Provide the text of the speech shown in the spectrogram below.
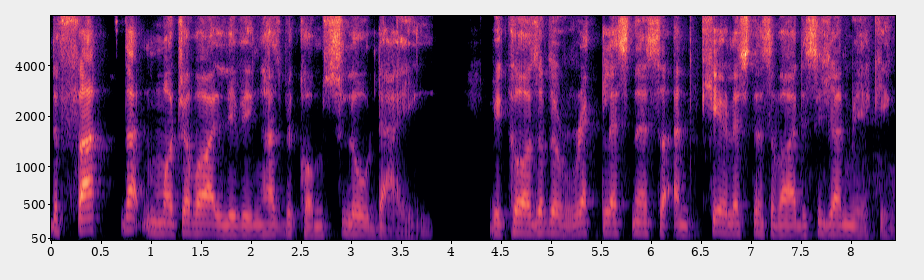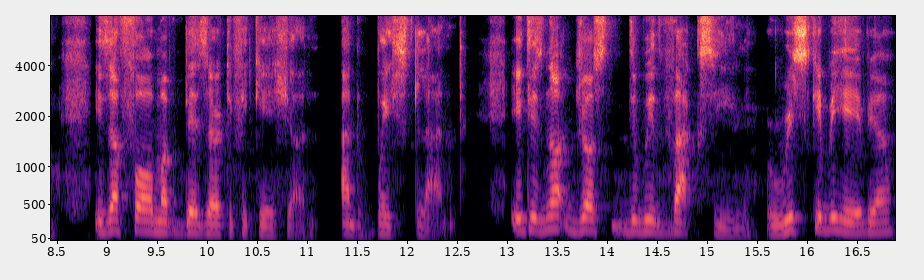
The fact that much of our living has become slow dying because of the recklessness and carelessness of our decision making is a form of desertification and wasteland. It is not just with vaccine, risky behavior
